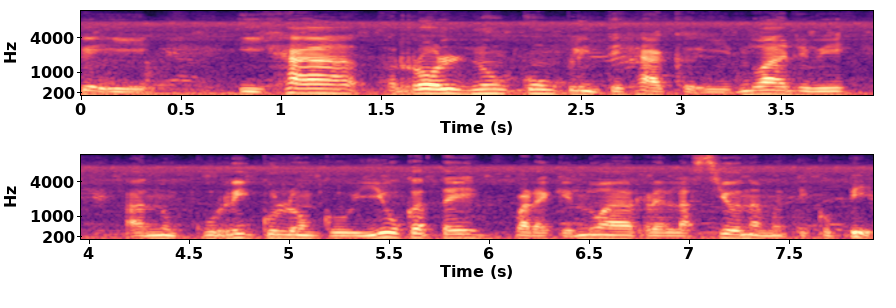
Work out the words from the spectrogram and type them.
y, y ha rol no cumple y no hay un currículum con yucate para que no hay relación a muticupi.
